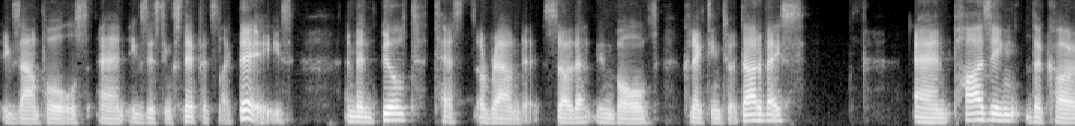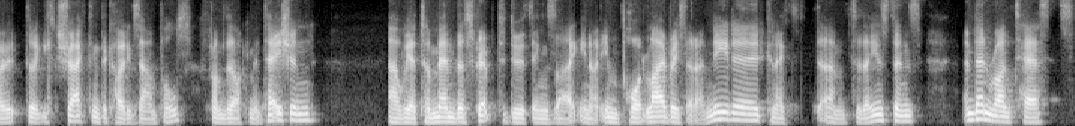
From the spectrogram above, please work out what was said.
examples and existing snippets like these, and then built tests around it. So that involved connecting to a database and parsing the code, the extracting the code examples from the documentation. Uh, we had to amend the script to do things like you know import libraries that are needed, connect um, to the instance, and then run tests.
